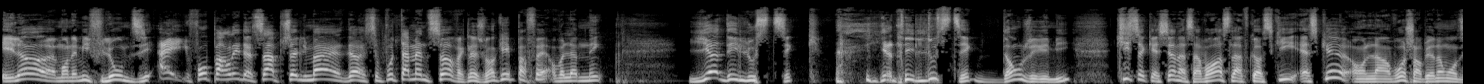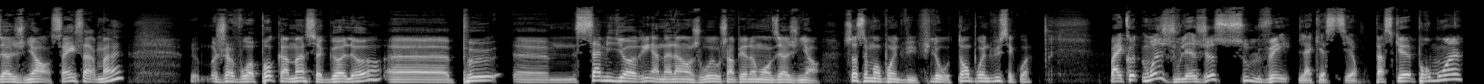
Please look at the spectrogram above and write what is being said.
Et là, euh, mon ami Philo me dit, hey, il faut parler de ça absolument. Il faut que t'amènes ça. Fait que là, je vais, OK, parfait, on va l'amener. Il y a des loustiques, il y a des loustiques, dont Jérémy, qui se questionnent à savoir, Slavkovski, est-ce qu'on l'envoie au championnat mondial junior? Sincèrement, je vois pas comment ce gars-là euh, peut euh, s'améliorer en allant jouer au championnat mondial junior. Ça, c'est mon point de vue. Philo, ton point de vue, c'est quoi? Ben écoute, moi je voulais juste soulever la question. Parce que pour moi,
